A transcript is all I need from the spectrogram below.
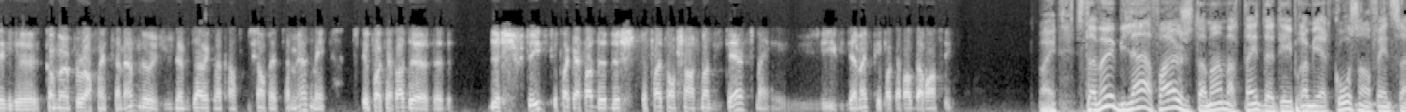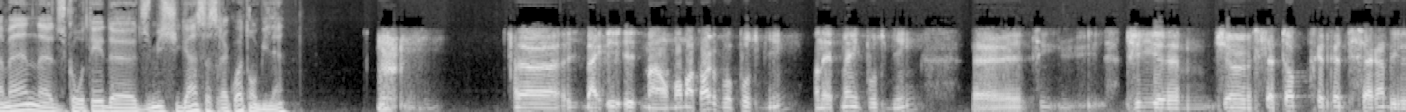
c'est euh, comme un peu en fin de semaine, j'ai eu de la misère avec ma transmission en fin de semaine, mais si t'es pas capable de, de, de shifter, si t'es pas capable de, de, de faire ton changement de vitesse, ben évidemment que t'es pas capable d'avancer. Si tu avais un bilan à faire, justement, Martin, de tes premières courses en fin de semaine euh, du côté de, du Michigan, ce serait quoi ton bilan? Euh, ben, mon, moteur va pousse bien. Honnêtement, il pousse bien. Euh, j'ai un setup très très différent des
